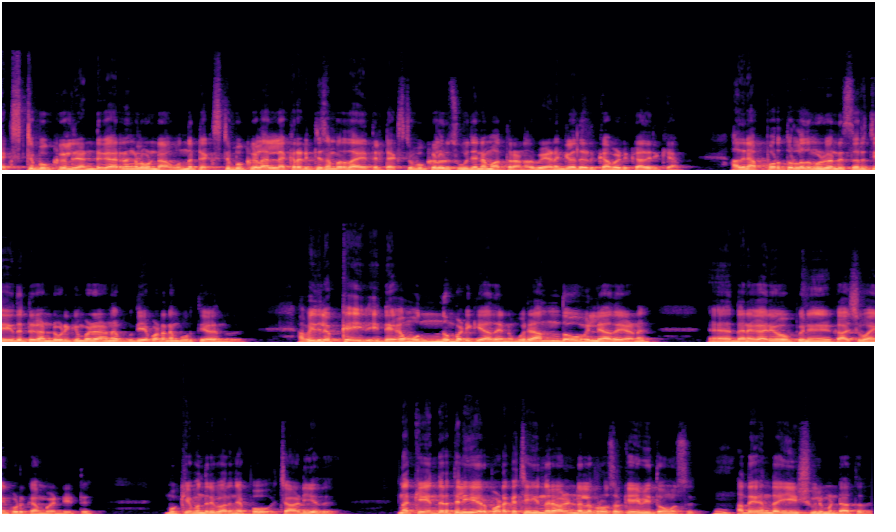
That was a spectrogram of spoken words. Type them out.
ടെക്സ്റ്റ് ബുക്കുകൾ രണ്ട് കാരണങ്ങളും ഉണ്ടാകും ഒന്ന് ടെക്സ്റ്റ് ബുക്കുകളല്ല ക്രെഡിറ്റ് സമ്പ്രദായത്തിൽ. ടെക്സ്റ്റ് ബുക്കുകൾ ഒരു സൂചന മാത്രമാണ്. അത് വേണമെങ്കിൽ അത് എടുക്കാം എടുക്കാതിരിക്കാം. അതിനപ്പുറത്തുള്ളത് മുഴുവൻ റിസർച്ച് ചെയ്തിട്ട് കണ്ടുപിടിക്കുമ്പോഴാണ് പുതിയ പഠനം പൂർത്തിയാകുന്നത്. അപ്പോൾ ഇതിലൊക്കെ ഇദ്ദേഹം ഒന്നും പഠിക്കാതെയാണ് ഒരു അന്തവും ഇല്ലാതെയാണ് ധനകാര്യ വകുപ്പിന് കാശ് വാങ്ങിക്കൊടുക്കാൻ വേണ്ടിയിട്ട് മുഖ്യമന്ത്രി പറഞ്ഞപ്പോൾ ചാടിയത്. എന്നാൽ കേന്ദ്രത്തിൽ ഈ ഏർപ്പാടൊക്കെ ചെയ്യുന്ന ഒരാളുണ്ടല്ലോ പ്രൊഫസർ കെ വി തോമസ്. അദ്ദേഹം എന്താ ഈ ഇഷ്യൂവിൽ മിണ്ടാത്തത്?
